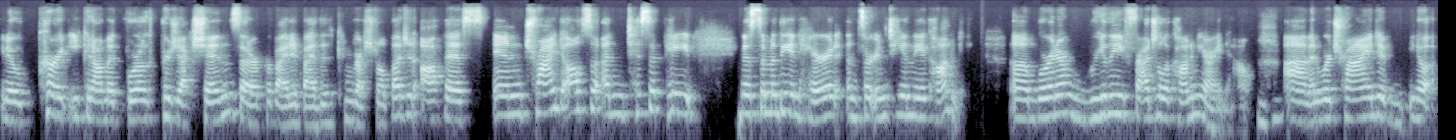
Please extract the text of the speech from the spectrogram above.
you know current economic growth projections that are provided by the Congressional Budget Office and trying to also anticipate you know some of the inherent uncertainty in the economy. Um, we're in a really fragile economy right now, mm-hmm. um, and we're trying to you know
